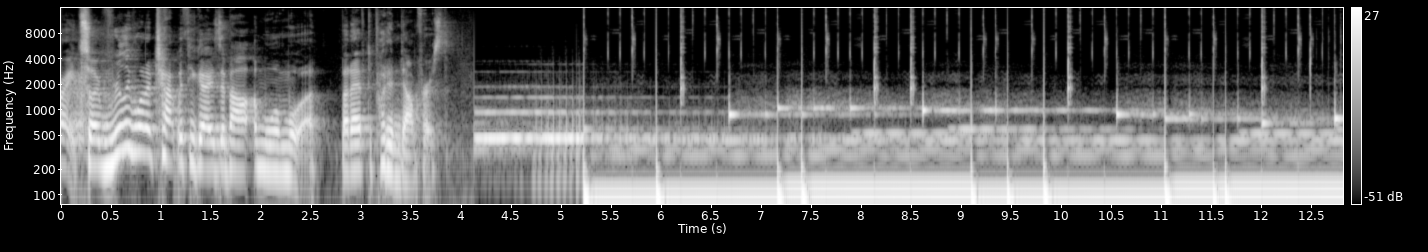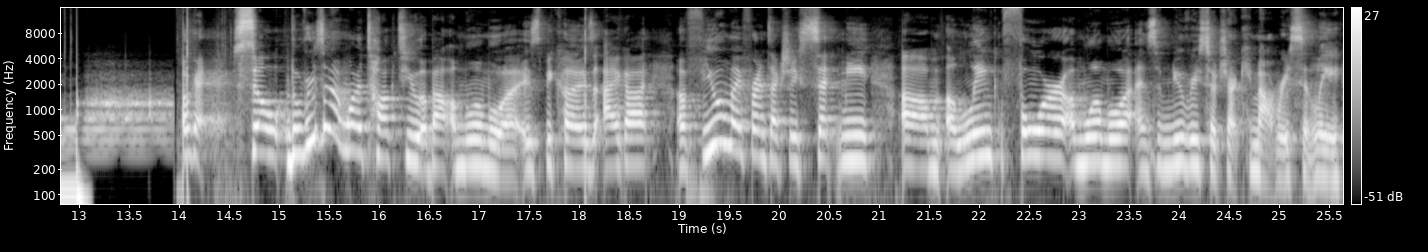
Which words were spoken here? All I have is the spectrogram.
All right, so I really want to chat with you guys about Oumuamua, but I have to put him down first. The reason I want to talk to you about Oumuamua is because I got a few of my friends actually sent me um, a link for Oumuamua and some new research that came out recently.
